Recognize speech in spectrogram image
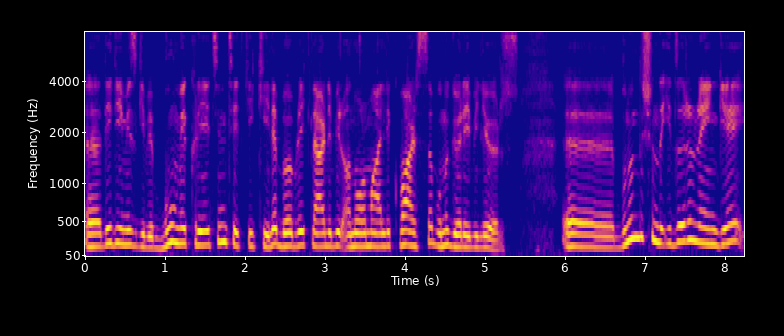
Ee, dediğimiz gibi bum ve kreatin tetkikiyle böbreklerde bir anormallik varsa bunu görebiliyoruz. Ee, bunun dışında idarın rengi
